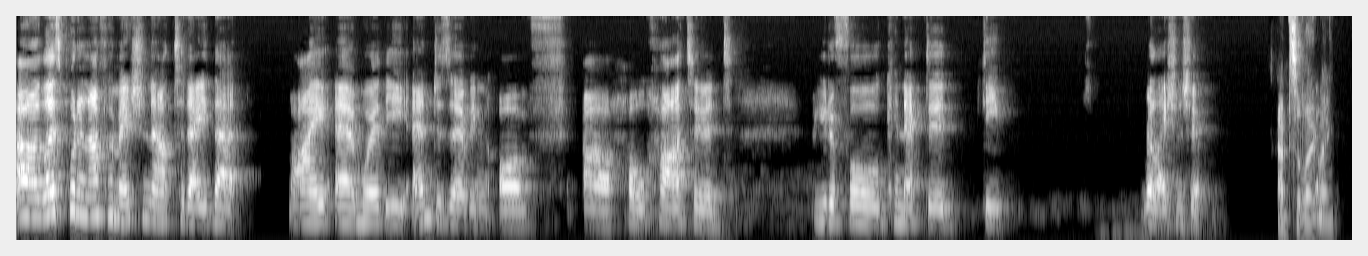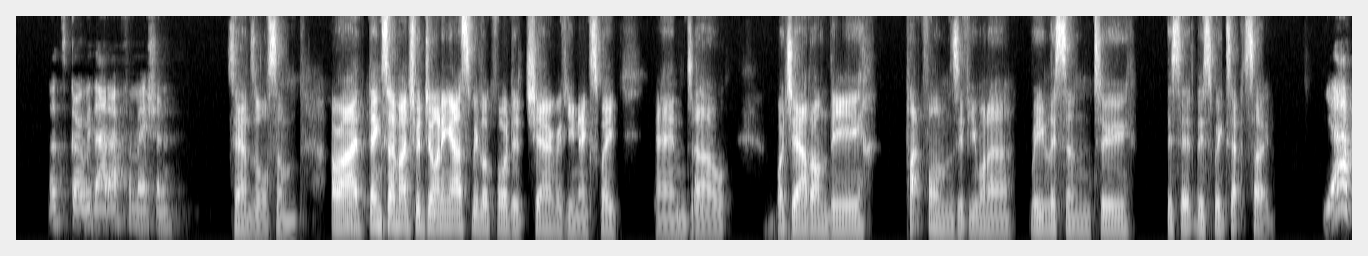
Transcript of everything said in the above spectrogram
uh, let's put an affirmation out today that I am worthy and deserving of a wholehearted, beautiful, connected, deep relationship. Absolutely. Let's go with that affirmation. Sounds awesome. All right. Thanks so much for joining us. We look forward to sharing with you next week. And uh, watch out on the platforms if you want to re listen to this, this week's episode. Yeah,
